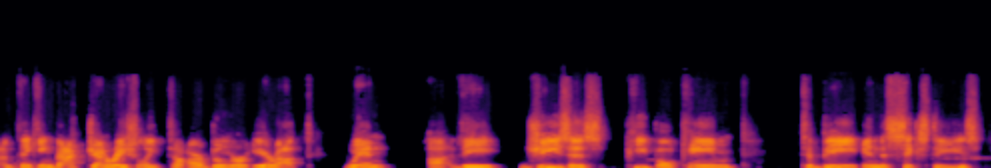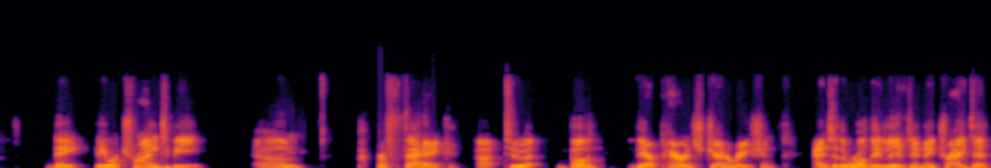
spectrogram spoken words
I'm thinking back generationally to our boomer era when uh, the Jesus people came to be in the 60s. They they were trying to be um, prophetic uh, to both their parents' generation and to the world they lived in. They tried to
